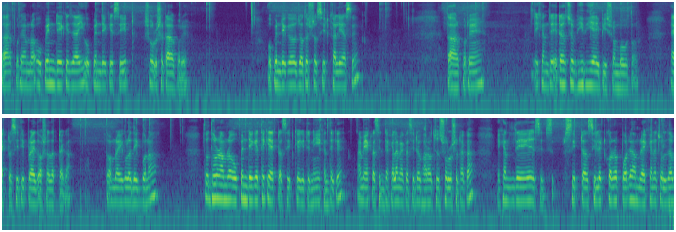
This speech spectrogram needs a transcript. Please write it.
তারপরে আমরা ওপেন ডেকে যাই ওপেন ডেকে সিট ষোলোশো টাকা করে। ওপেন ডেকেও যথেষ্ট সিট খালি আছে। তারপরে এখান যে, এটা হচ্ছে ভিভিআইপি সম্ভবত। একটা সিটি প্রায় দশ হাজার টাকা। তো আমরা এগুলো দেখব না। তো ধরুন আমরা ওপেন ডেকে থেকে একটা সিটকে কেটে নিই এখান থেকে। আমি একটা সিট দেখালাম, একটা সিটের ভাড়া হচ্ছে ষোলোশো টাকা। এখান থেকে সিটটা সিলেক্ট করার পরে আমরা এখানে চলে যাব।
